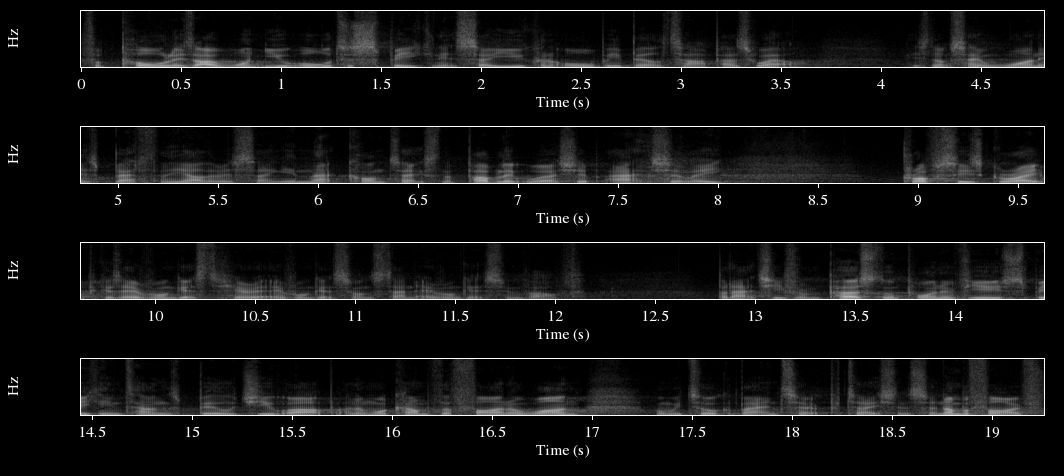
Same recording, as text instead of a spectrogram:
for Paul, is I want you all to speak in it so you can all be built up as well. He's not saying one is better than the other. He's saying in that context, in the public worship, actually, prophecy is great because everyone gets to hear it, everyone gets to understand everyone gets involved. But actually, from a personal point of view, speaking in tongues builds you up. And then we'll come to the final one when we talk about interpretation. So, number five,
